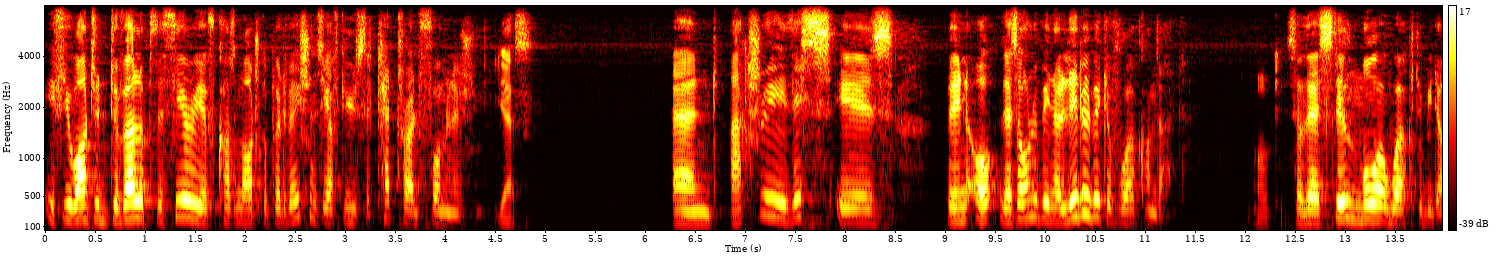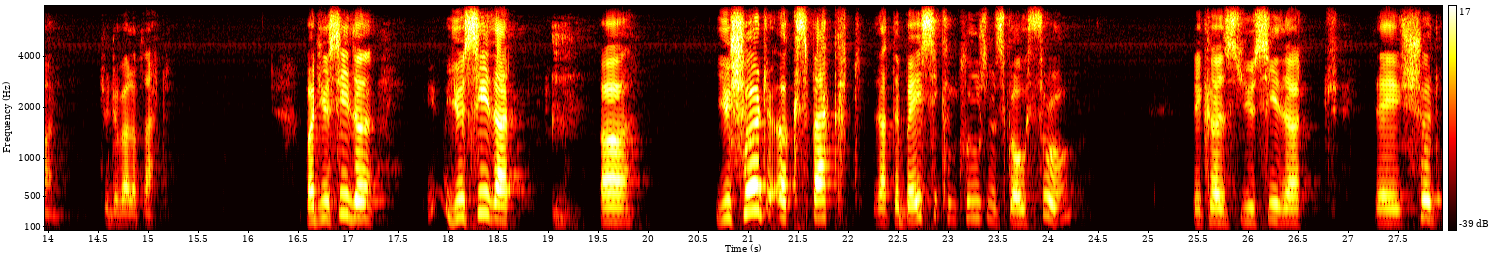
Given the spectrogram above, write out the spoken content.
if you want to develop the theory of cosmological perturbations, you have to use the tetrad formulation. yes, And actually, this is been, oh, there's only been a little bit of work on that. okay, So there's still more work to be done to develop that. But you see the, you see that uh, you should expect that the basic conclusions go through, because you see that they should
